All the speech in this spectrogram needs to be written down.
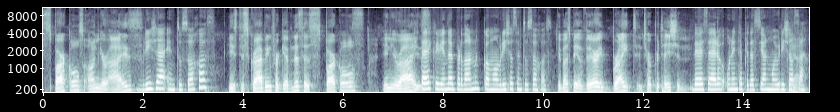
Sparkles on your eyes. Brilla en tus ojos. He's describing forgiveness as sparkles in your eyes. Está describiendo el perdón como brillos en tus ojos. It must be a very bright interpretation. Debe ser una interpretación muy brillosa.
